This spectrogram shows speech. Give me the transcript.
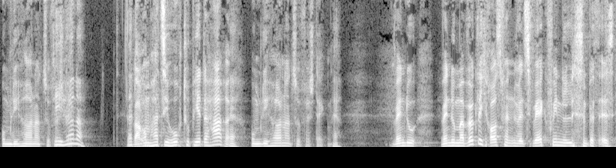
Um die Hörner zu Die verstecken. Hörner. Warum hat sie hochtupierte Haare? Um die Hörner zu verstecken. Wenn du, wenn du mal wirklich rausfinden willst, wer Queen Elizabeth ist,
